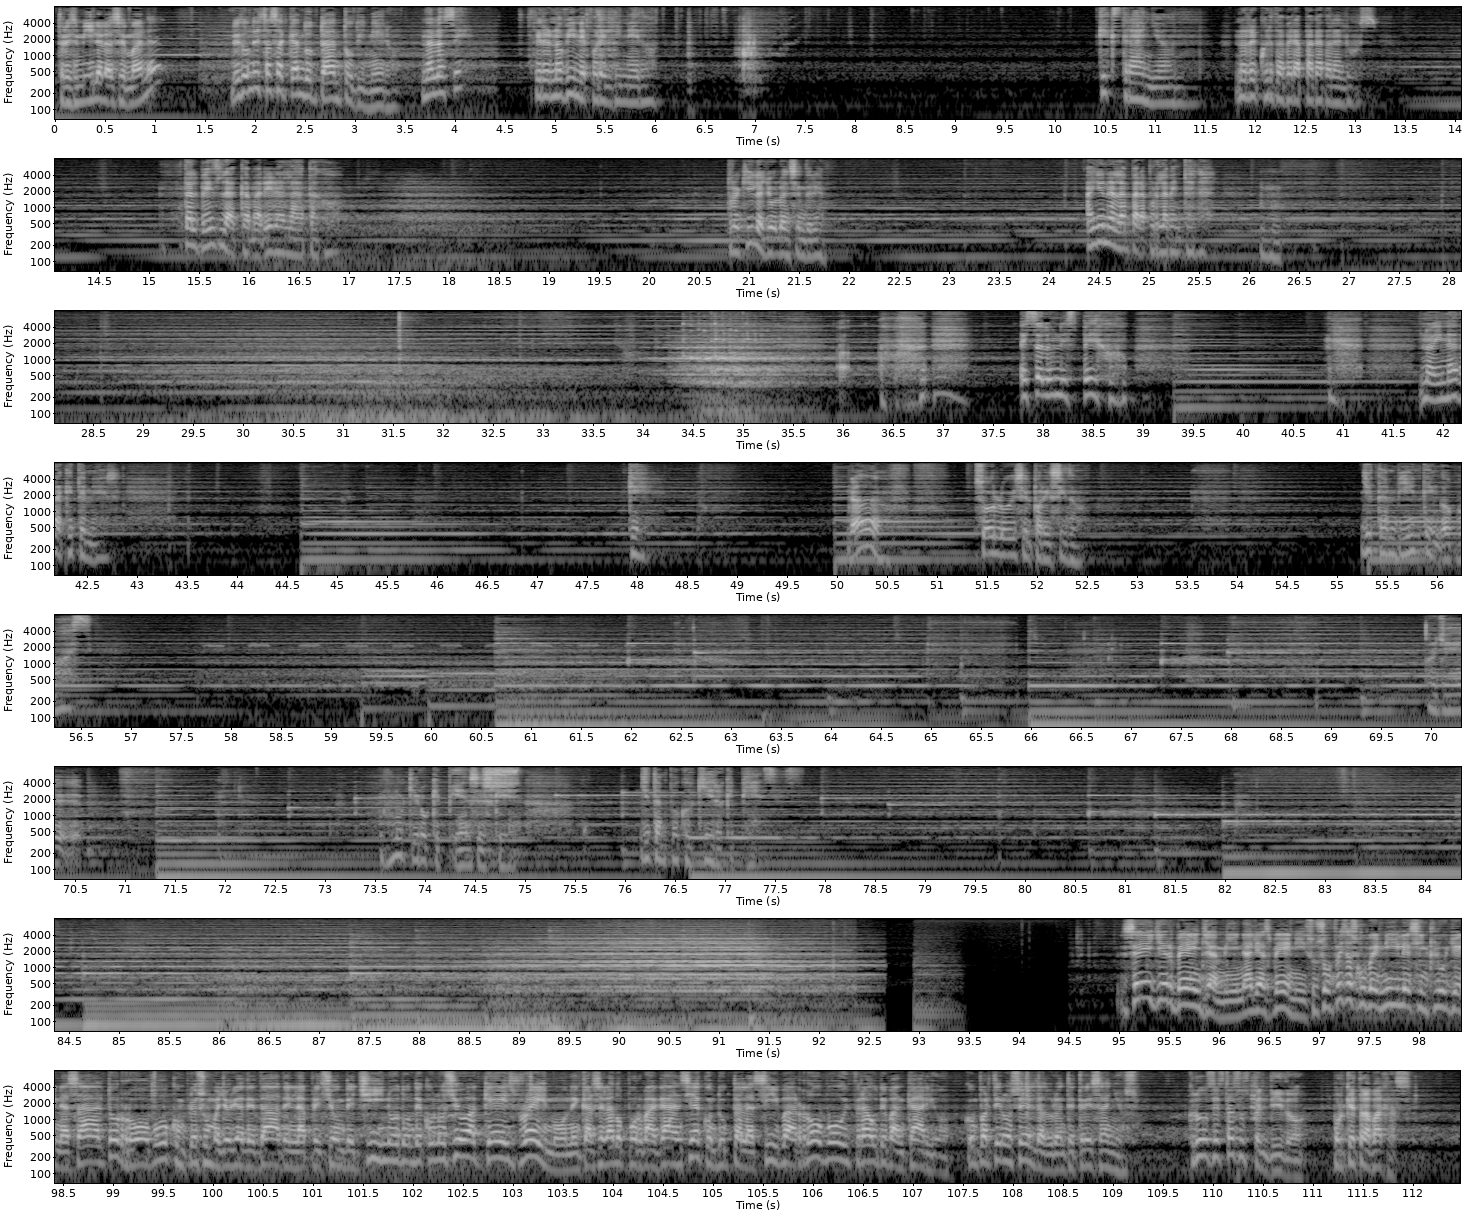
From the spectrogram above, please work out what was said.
¿Tres mil a la semana? ¿De dónde está sacando tanto dinero? No lo sé, pero no vine por el dinero. Qué extraño. No recuerdo haber apagado la luz. Tal vez la camarera la apagó. Tranquila, yo la encenderé. Hay una lámpara por la ventana. Es solo un espejo. No hay nada que temer. ¿Qué? Nada. Solo es el parecido. Yo también tengo voz. Oye... No quiero que pienses que... Yo tampoco quiero que pienses. Sayer Benjamin, alias Benny, sus ofensas juveniles incluyen asalto, robo, cumplió su mayoría de edad en la prisión de Chino, donde conoció a Case Raymond, encarcelado por vagancia, conducta lasciva, robo y fraude bancario. Compartieron celda durante tres años. Cruz está suspendido. ¿Por qué trabajas?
